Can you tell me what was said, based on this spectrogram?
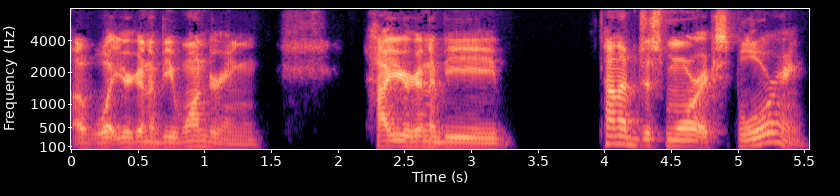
of what you're going to be wondering, how you're going to be kind of just more exploring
